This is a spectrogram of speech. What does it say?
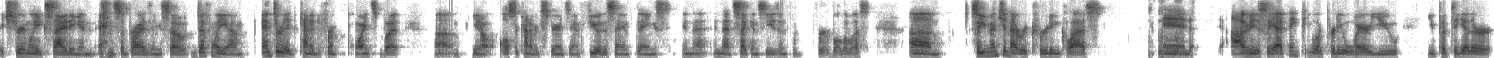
extremely exciting and, and surprising. So definitely um, entered at kind of different points, but um, you know, also kind of experiencing a few of the same things in that in that second season for, for both of us. Um, so you mentioned that recruiting class, and obviously, I think people are pretty aware you you put together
